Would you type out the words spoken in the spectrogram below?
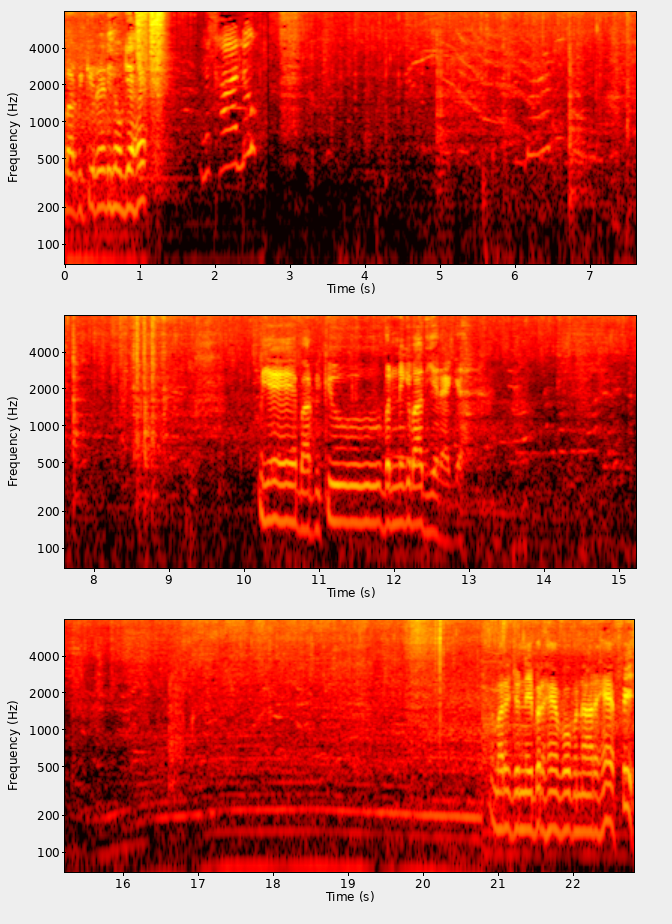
बारबेक्यू रेडी हो गया है। ये बारबेक्यू बनने के बाद ये रह गया हमारे जो नेबर हैं वो बना रहे हैं फ़िश।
